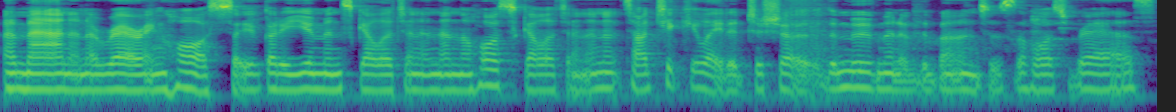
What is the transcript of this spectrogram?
a man and a rearing horse. So you've got a human skeleton and then the horse skeleton, and it's articulated to show the movement of the bones as the horse rears.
